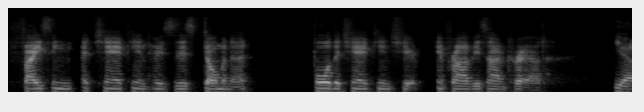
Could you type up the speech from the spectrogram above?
facing a champion who's this dominant for the championship in front of his own crowd. Yeah.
